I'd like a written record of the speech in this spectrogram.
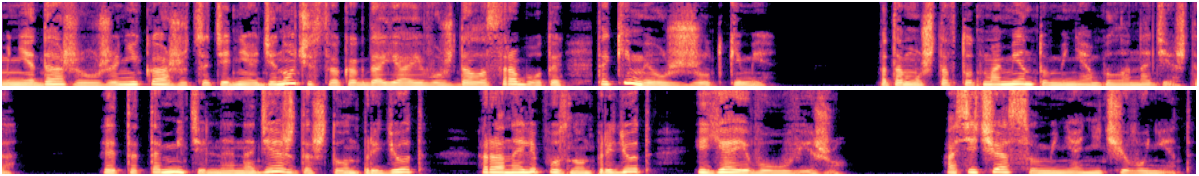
Мне даже уже не кажутся те дни одиночества, когда я его ждала с работы, такими уж жуткими. Потому что в тот момент у меня была надежда. Это томительная надежда, что он придет, рано или поздно он придет, и я его увижу. А сейчас у меня ничего нет.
